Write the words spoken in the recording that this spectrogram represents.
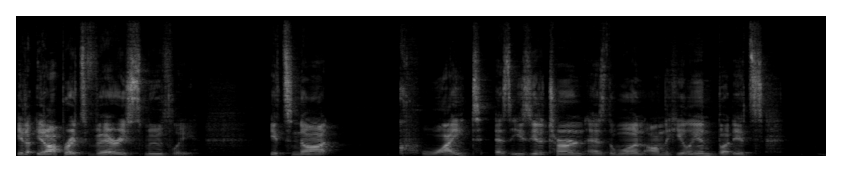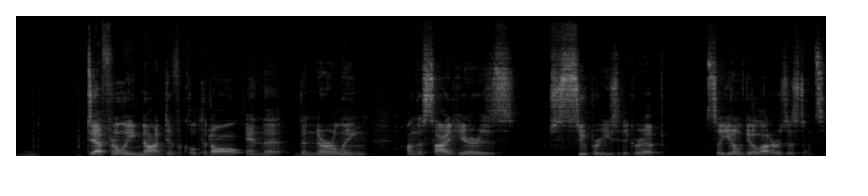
it, it operates very smoothly. It's not quite as easy to turn as the one on the Helion, but it's definitely not difficult at all. And the, the knurling on the side here is super easy to grip, so you don't get a lot of resistance.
